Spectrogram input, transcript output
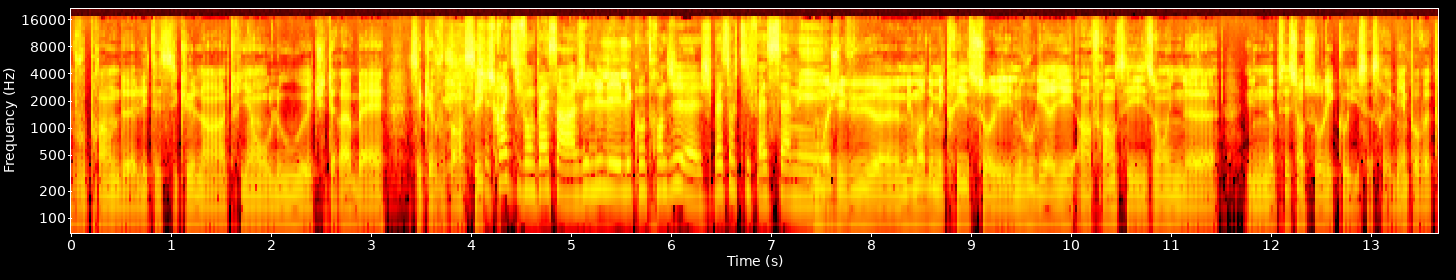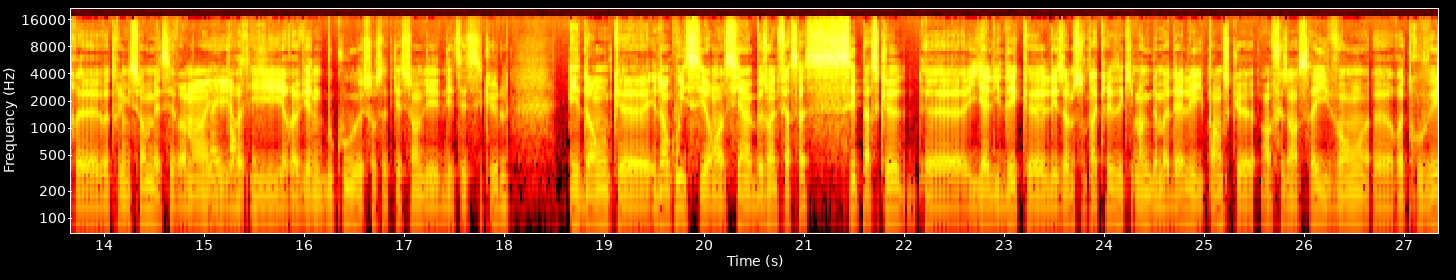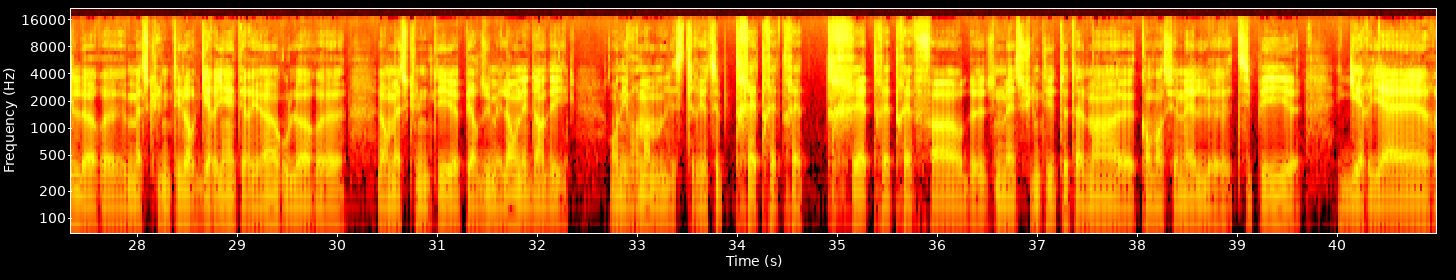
vous prendre les testicules en criant au loup, etc. Ben, c'est que vous pensez. Je, crois qu'ils font pas ça. Hein. J'ai lu les, les, comptes rendus. Je suis pas sûr qu'ils fassent ça, mais. Moi, j'ai vu mémoire de maîtrise sur les nouveaux guerriers en France et ils ont une une obsession sur les couilles. Ça serait bien pour votre votre émission, mais c'est vraiment ils, ils, reviennent beaucoup sur cette question des, des testicules. Et donc, euh, et donc oui, s'il y a un besoin de faire ça, c'est parce que euh, il y a l'idée que les hommes sont en crise et qu'ils manquent de modèles, et ils pensent qu'en faisant ça, ils vont euh, retrouver leur masculinité, leur guerrier intérieur ou leur leur masculinité perdue. Mais là, on est dans des, on est vraiment dans des stéréotypes très, très, très, très, très, très forts d'une masculinité totalement conventionnelle, typée, guerrière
